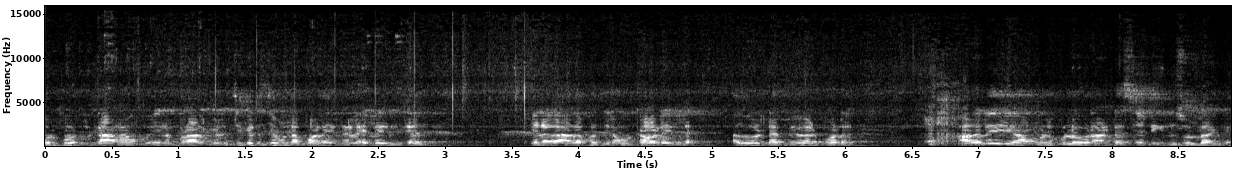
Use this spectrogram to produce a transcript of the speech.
ஒரு பொருள் காணாமல் போய் ரொம்ப நாள் கழிச்சு கிடைச்சோம்னா பழைய நிலையில் இருக்காது. எனவே அதை பற்றி நமக்கு கவலை இல்லை. அது ஒரு டம்மி வேட்பாளர். அதுலேயும் அவங்களுக்குள்ள ஒரு அண்டர்ஸ்டாண்டிங்னு சொல்கிறாங்க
